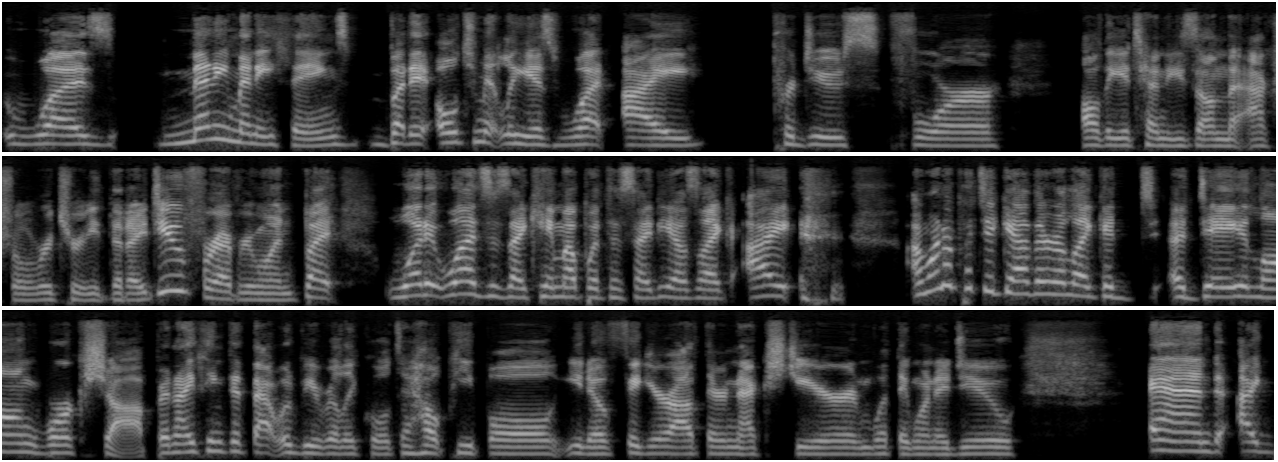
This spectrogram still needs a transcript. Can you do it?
was many many things, but it ultimately is what I produce for all the attendees on the actual retreat that I do for everyone. But what it was is I came up with this idea. I was like, I I want to put together like a, a day long workshop, and I think that that would be really cool to help people, you know, figure out their next year and what they want to do and i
